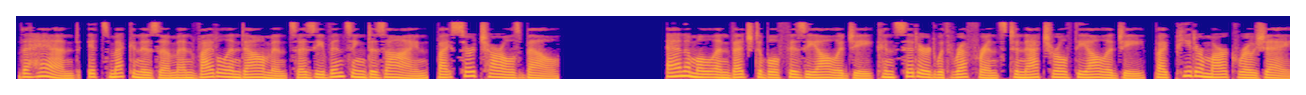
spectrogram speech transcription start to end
The Hand, Its Mechanism and Vital Endowments as Evincing Design, by Sir Charles Bell. Animal and Vegetable Physiology Considered with Reference to Natural Theology, by Peter Mark Roget.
